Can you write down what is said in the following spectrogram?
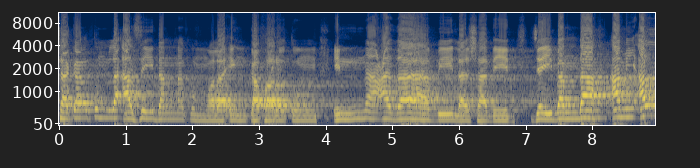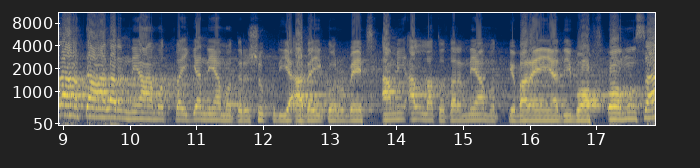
শাকারতুম লা আযীদান্নাকুম ওয়া লা ইন কাফারতুম, ইন্না আযাবি লাশাদীদ। যেই বান্দা, আমি আল্লাহ তাআলার নিয়ামত পাইয়া নিয়ামতের শুকরিয়া আদায় করবে। আমি আল্লাহ তো তার নিয়ামতকে বাড়াইয়া দিব। ও মুসা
